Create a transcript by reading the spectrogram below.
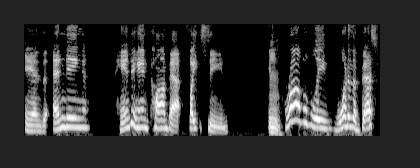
and the ending hand-to-hand combat fight scene is Hmm. probably one of the best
